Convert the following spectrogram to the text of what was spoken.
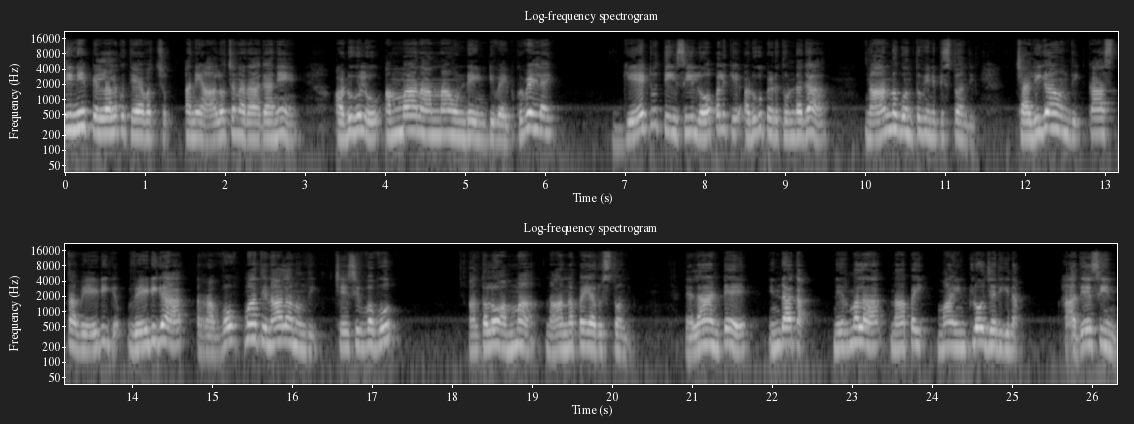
తిని పిల్లలకు తేవచ్చు అనే ఆలోచన రాగానే అడుగులు అమ్మా నాన్న ఉండే ఇంటి వైపుకు వెళ్ళాయి. గేటు తీసి లోపలికి అడుగు పెడుతుండగా నాన్న గొంతు వినిపిస్తోంది. చలిగా ఉంది. కాస్త వేడిగా వేడిగా రవ్వ ఉప్మా తినాలనుంది. చేసివ్వవు? అంతలో అమ్మ నాన్నపై అరుస్తోంది. ఎలా అంటే ఇందాక నిర్మల నాపై మా ఇంట్లో జరిగిన అదే సీన్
